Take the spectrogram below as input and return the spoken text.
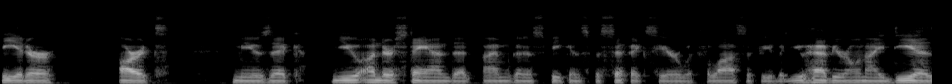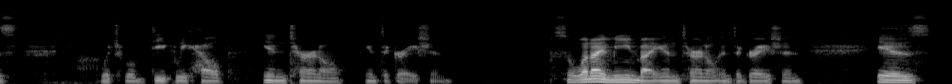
theater, art, music. You understand that I'm going to speak in specifics here with philosophy, but you have your own ideas which will deeply help internal integration. So, what I mean by internal integration is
